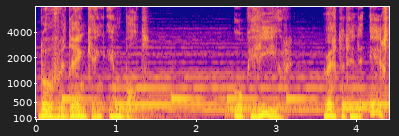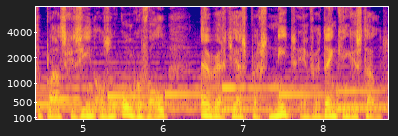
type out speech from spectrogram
door verdrinking in bad. Ook hier werd het in de eerste plaats gezien als een ongeval en werd Jespers niet in verdenking gesteld.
